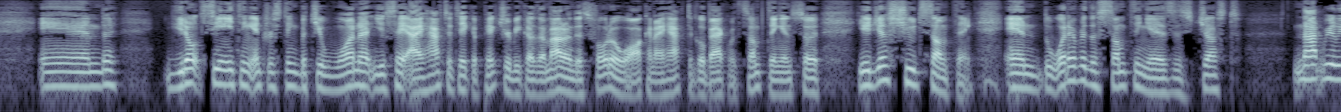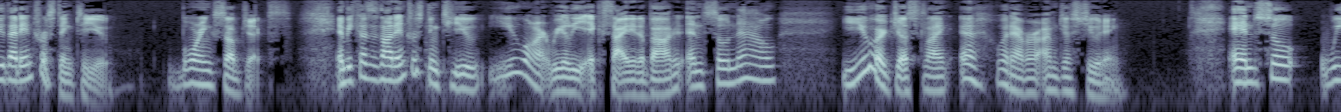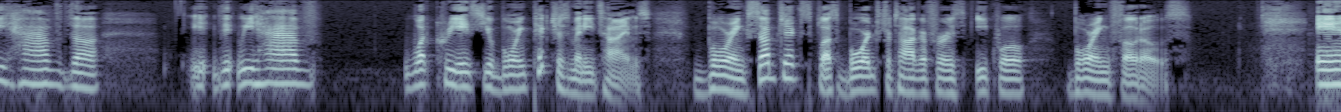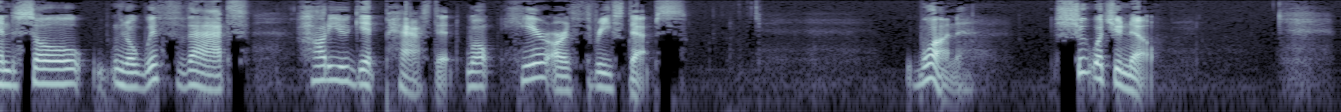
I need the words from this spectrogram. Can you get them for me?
and you don't see anything interesting, but you wanna, you say, I have to take a picture because I'm out on this photo walk and I have to go back with something. And so you just shoot something. And whatever the something is, is just not really that interesting to you. Boring subjects. And because it's not interesting to you, you aren't really excited about it. And so now you are just like, eh, whatever, I'm just shooting. And so we have the, we have what creates your boring pictures many times. Boring subjects plus bored photographers equal boring photos. And so, you know, with that, how do you get past it? Well, here are three steps. One, shoot what you know.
